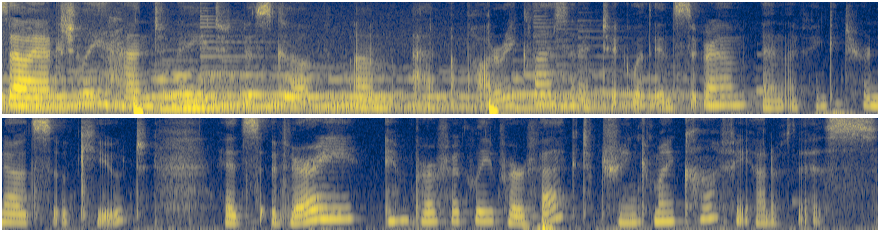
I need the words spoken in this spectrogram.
So I actually handmade this cup um, at a pottery class that I took with Instagram and I think it turned out so cute. It's very imperfectly perfect. Drink my coffee out of this.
